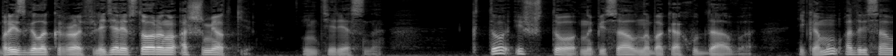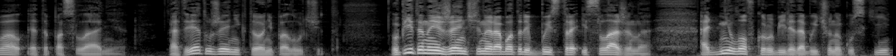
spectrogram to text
Брызгала кровь, летели в сторону ошметки. Интересно, кто и что написал на боках удава, и кому адресовал это послание? Ответ уже никто не получит. Упитанные женщины работали быстро и слаженно. Одни ловко рубили добычу на куски,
